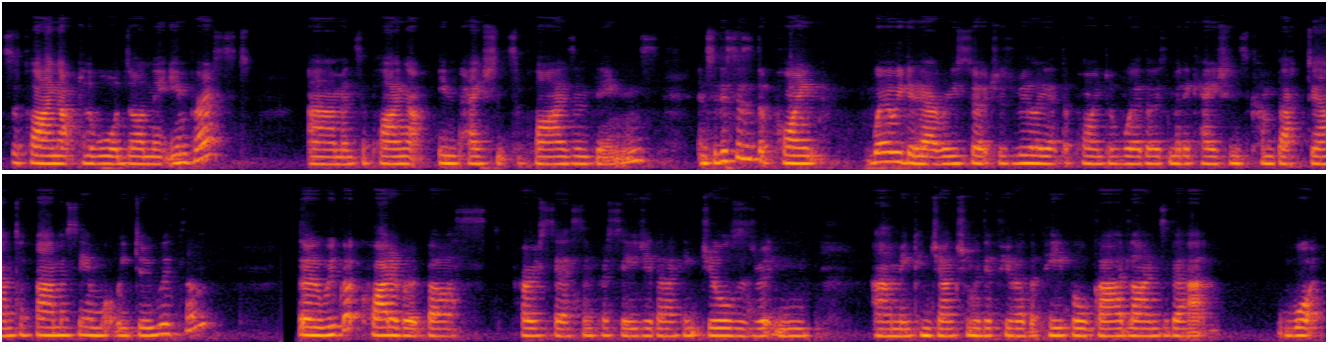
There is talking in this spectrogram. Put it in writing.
supplying up to the wards on the imprest, um, and supplying up inpatient supplies and things. And so this is the point where we did our research is really at the point of where those medications come back down to pharmacy and what we do with them. So we've got quite a robust process and procedure that I think Jules has written um, in conjunction with a few other people, guidelines about what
